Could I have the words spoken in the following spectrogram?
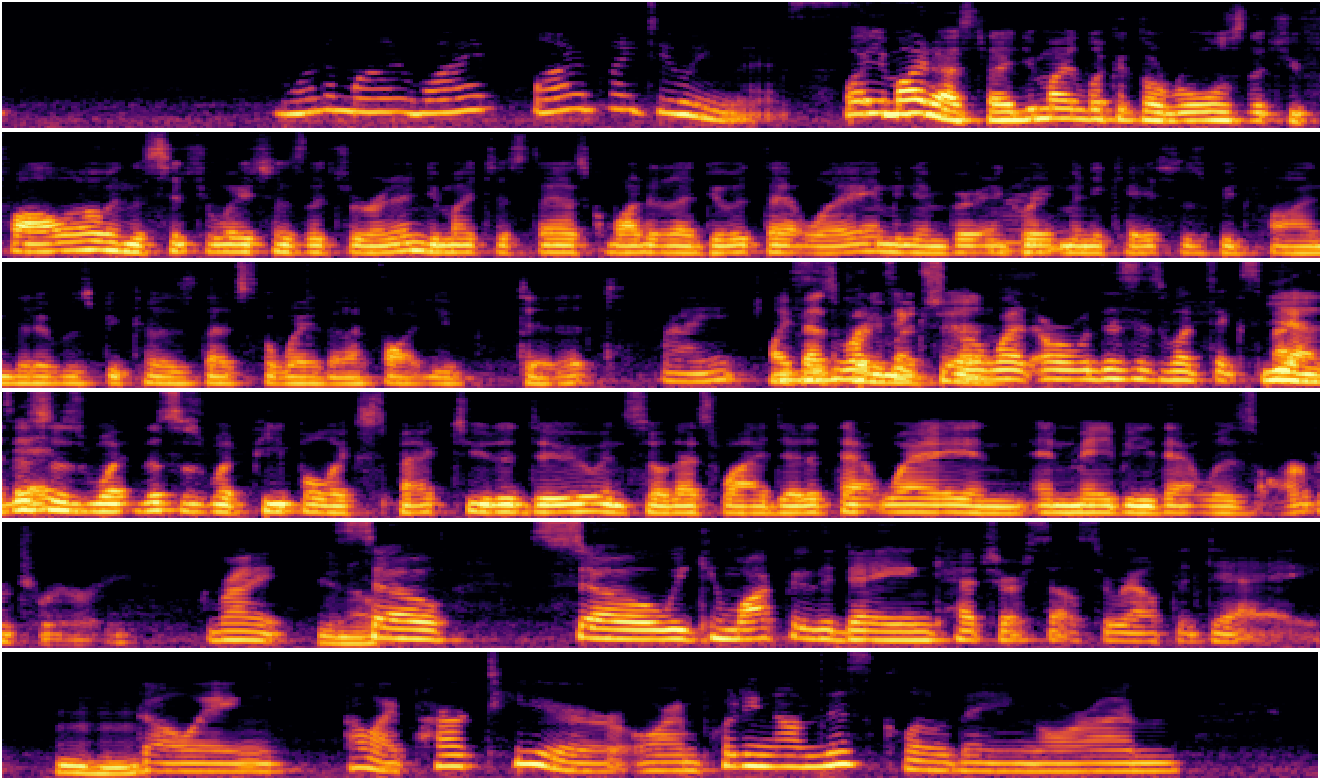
What am I? Why? Why am I doing this? Well, you might ask that. You might look at the rules that you follow and the situations that you're in. You might just ask, why did I do it that way? I mean, in, very, in a great many cases, we'd find that it was because that's the way that I thought you did it. Right. Like, This that's pretty much Or it. what? Or this is what's expected. Yeah, this is what this is what people expect you to do, and so that's why I did it that way. And and maybe that was arbitrary. right. you know. So, so we can walk through the day and catch ourselves throughout the day. Mm-hmm. going, oh, I parked here, or I'm putting on this clothing, or I'm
